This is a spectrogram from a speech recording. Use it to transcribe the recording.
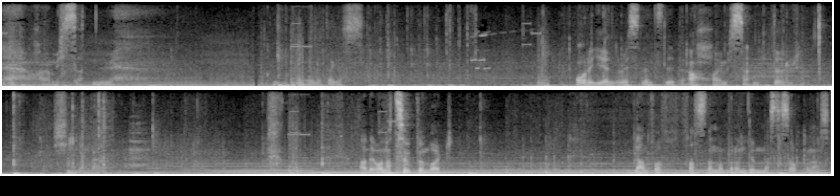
Vad har jag missat nu? Coolt, I guess. Orgel, Resident Sleeper. Jaha, jag missade en dörr. Tjenare. ja, det var något så uppenbart. Ibland fastnar man på de dummaste sakerna alltså.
